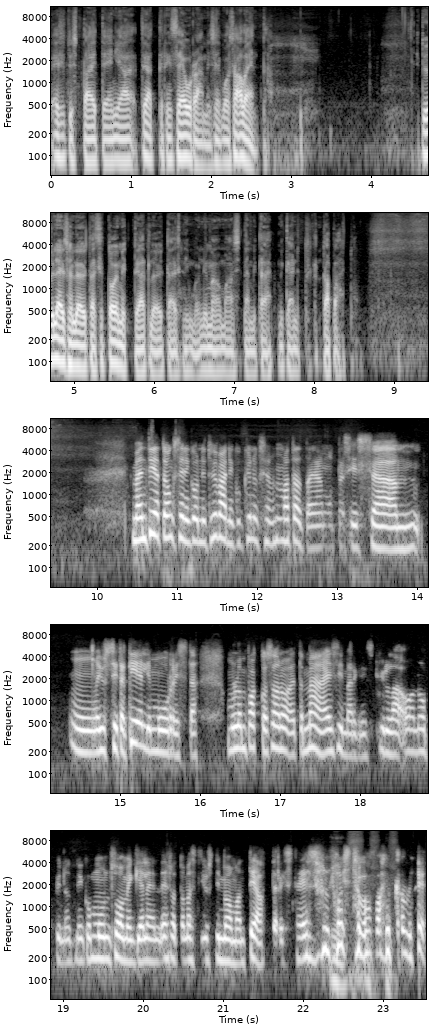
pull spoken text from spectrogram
esitystaiteen ja teatterin seuraamiseen voisi alentaa? Että yleisö löytäisi ja toimittajat löytäisi niin nimenomaan sitä, mitä, mikä nyt tapahtuu. Mä en tiedä, onko se niin nyt hyvä niin kynnyksen mataltaja, mutta siis ähm, mm, just siitä kielimuurista. Mulla on pakko sanoa, että mä esimerkiksi kyllä olen oppinut niin mun suomen kielen ehdottomasti just nimenomaan teatterista. Ja se on mm. loistava paikka niin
